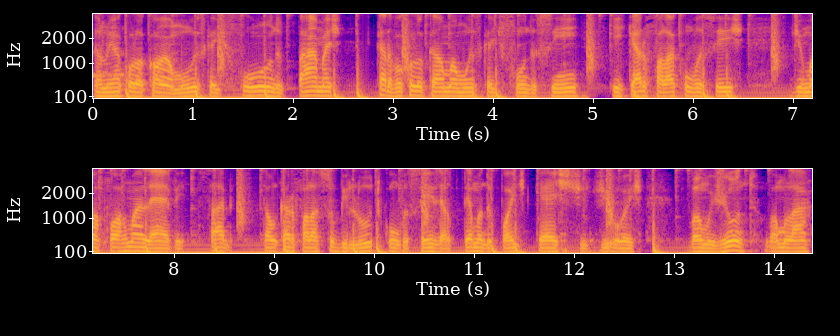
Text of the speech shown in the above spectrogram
Eu não ia colocar uma música de fundo, pá, mas, cara, vou colocar uma música de fundo sim. E quero falar com vocês de uma forma leve, sabe? Então quero falar sobre luto com vocês, é o tema do podcast de hoje. Vamos junto? Vamos lá.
